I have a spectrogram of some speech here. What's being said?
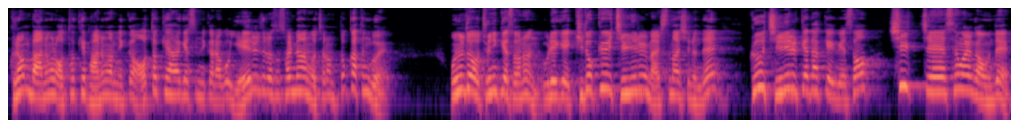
그런 반응을 어떻게 반응합니까? 어떻게 하겠습니까? 라고 예를 들어서 설명하는 것처럼 똑같은 거예요. 오늘도 주님께서는 우리에게 기독교의 진리를 말씀하시는데 그 진리를 깨닫기 위해서 실제 생활 가운데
